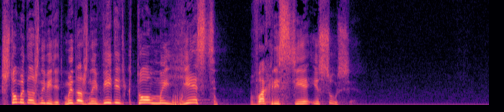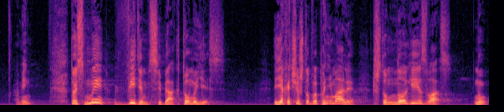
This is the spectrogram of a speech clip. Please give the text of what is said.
Что мы должны видеть? Мы должны видеть, кто мы есть во Христе Иисусе. Аминь. То есть мы видим себя, кто мы есть. И я хочу, чтобы вы понимали, что многие из вас, ну,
